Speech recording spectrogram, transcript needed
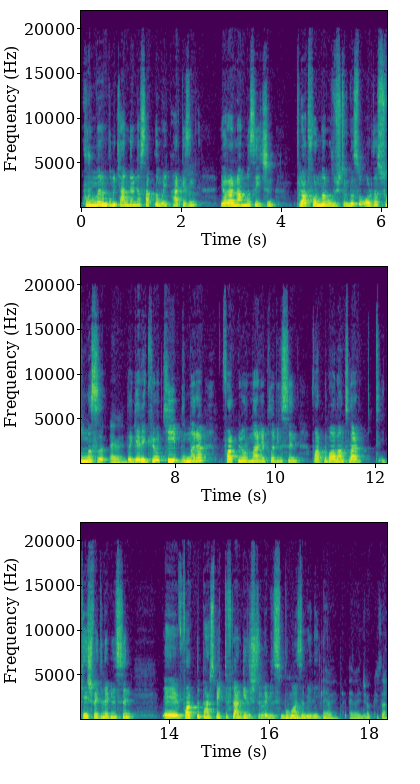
kurumların bunu kendilerine saklamayıp herkesin yararlanması için platformlar oluşturması, orada sunması Evet, da evet. gerekiyor ki bunlara farklı yorumlar yapılabilsin, farklı bağlantılar keşfedilebilsin, e, farklı perspektifler geliştirilebilsin bu malzemeyle ilgili. Evet, evet çok güzel.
